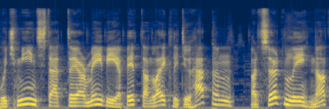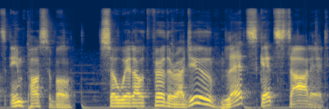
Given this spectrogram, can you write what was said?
which means that they are maybe a bit unlikely to happen, but certainly not impossible. So without further ado, let's get started.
